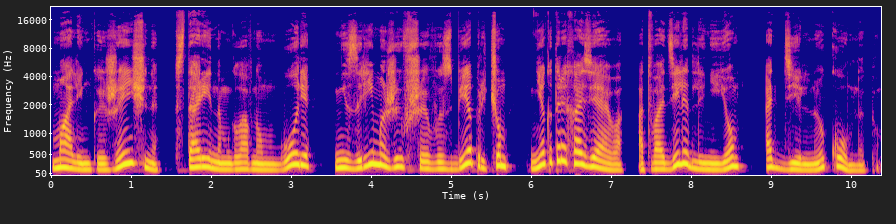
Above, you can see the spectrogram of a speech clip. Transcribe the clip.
маленькой женщины в старинном головном уборе незримо жившая в избе, причем некоторые хозяева отводили для нее отдельную комнату.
